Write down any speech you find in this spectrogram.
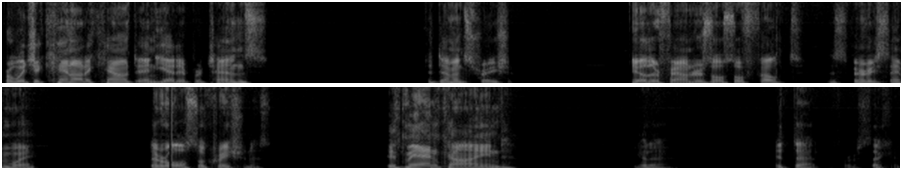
for which it cannot account, and yet it pretends to demonstration. The other founders also felt this very same way. They're also creationists. If mankind, I'm going to hit that for a second.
